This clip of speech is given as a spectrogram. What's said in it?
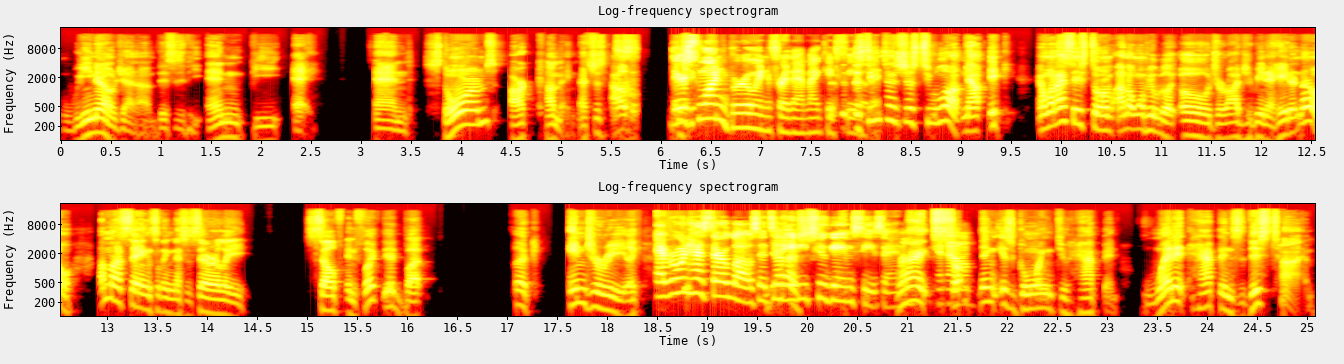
we know, Jenna, this is the NBA and storms are coming. That's just how the, There's one brewing for them. I could the, feel the it. season's just too long. Now, it and when I say storm, I don't want people to be like, oh, Jarod, you're being a hater. No, I'm not saying something necessarily self-inflicted, but look, injury, like Everyone has their lows. It's an 82 game season. Right. You know? Something is going to happen. When it happens this time,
